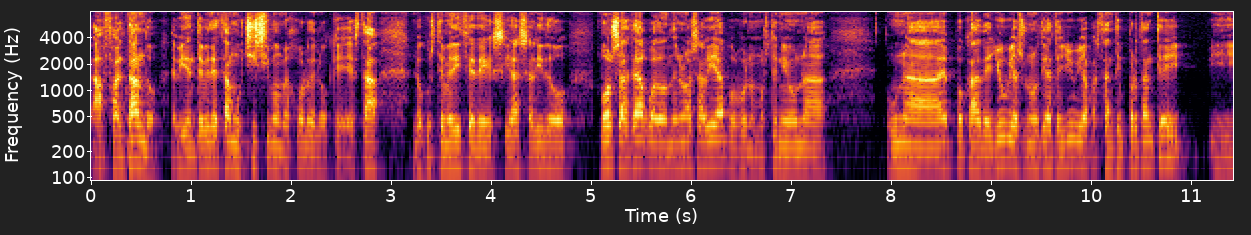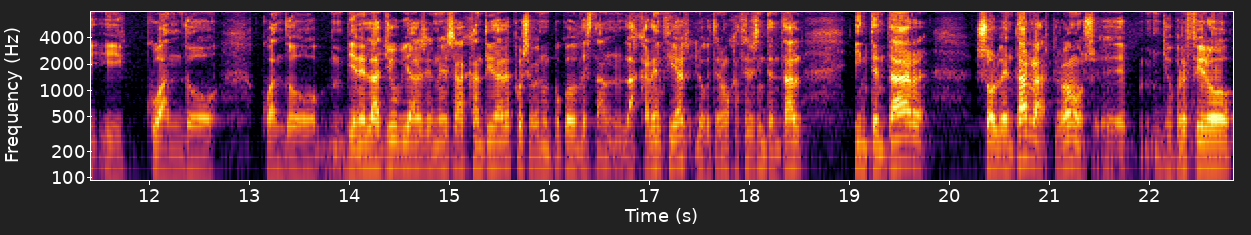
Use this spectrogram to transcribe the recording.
asfaltando. Evidentemente está muchísimo mejor de lo que está. Lo que usted me dice de si ha salido bolsas de agua donde no las había, pues bueno, hemos tenido una, una época de lluvias, unos días de lluvia bastante importante y, y- y cuando cuando vienen las lluvias en esas cantidades, pues se ven un poco dónde están las carencias y lo que tenemos que hacer es intentar intentar solventarlas, pero vamos, eh, yo prefiero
